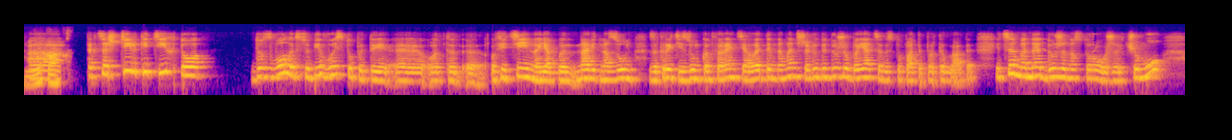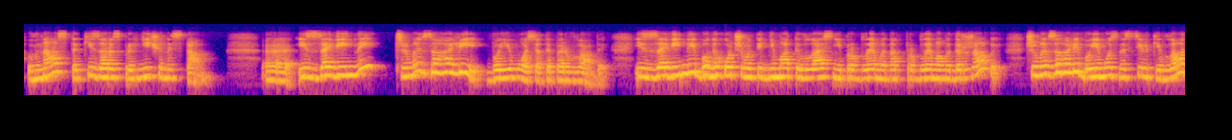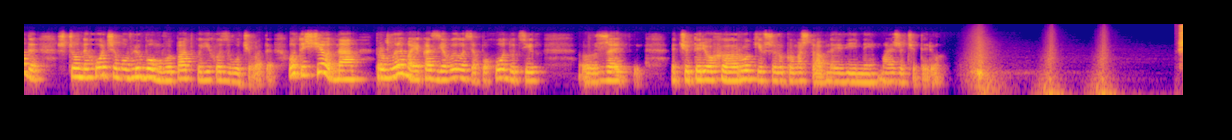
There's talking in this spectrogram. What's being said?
Ну А, так. Так це ж тільки ті, хто дозволив собі виступити е, от, е, офіційно, якби навіть на Zoom, закритій Zoom-конференції, але тим не менше люди дуже бояться виступати проти влади. І це мене дуже насторожує. Чому в нас такий зараз пригнічений стан? Е, Із-за війни чи ми взагалі боїмося тепер влади? Із-за війни, бо не хочемо піднімати власні проблеми над проблемами держави? Чи ми взагалі боїмось настільки влади, що не хочемо в будь-якому випадку їх озвучувати? От іще одна проблема, яка з'явилася по ходу цих е, вже чотирьох років широкомасштабної війни, майже чотирьох.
